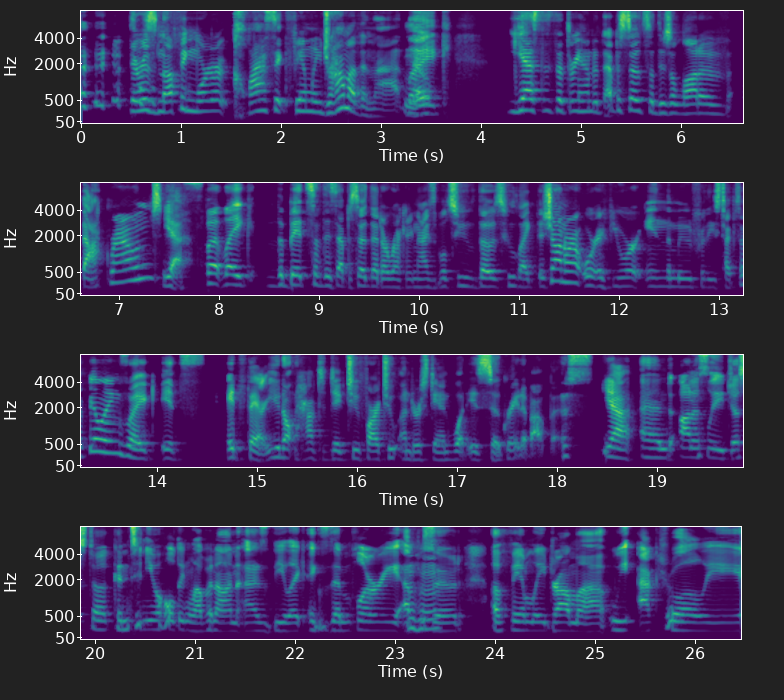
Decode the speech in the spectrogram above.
there is nothing more classic family drama than that. Nope. Like, yes, it's the 300th episode, so there's a lot of background. yes. But like the bits of this episode that are recognizable to those who like the genre, or if you're in the mood for these types of feelings, like it's it's there. You don't have to dig too far to understand what is so great about this. Yeah, and honestly, just to continue holding Lebanon as the like exemplary Mhm. episode of family drama, we actually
